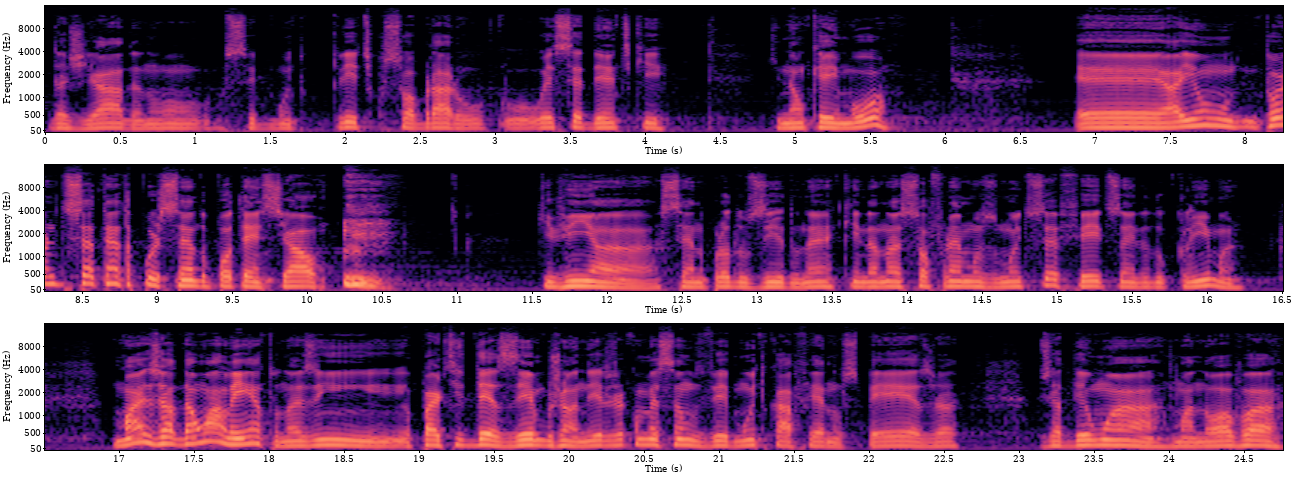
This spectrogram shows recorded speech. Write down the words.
da geada, não vou ser muito crítico, sobraram o, o excedente que, que não queimou. É, aí um, em torno de 70% do potencial que vinha sendo produzido, né, que ainda nós sofremos muitos efeitos ainda do clima, mas já dá um alento. Nós em, a partir de dezembro, janeiro já começamos a ver muito café nos pés, já, já deu uma, uma nova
